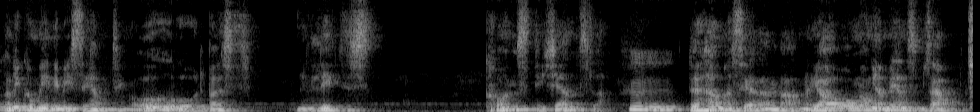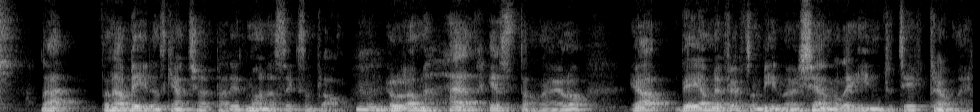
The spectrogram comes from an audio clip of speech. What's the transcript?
när ni kom in i vissa hem tänkte åh, det var en lite s- konstig känsla. Det hör man sällan ibland. Jag har många män som säger, nej, den här bilen ska jag inte köpa, det är ett måndagsexemplar. Eller de här hästarna, eller ja, det är MFF som vinner, jag känner det intuitivt på mig.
